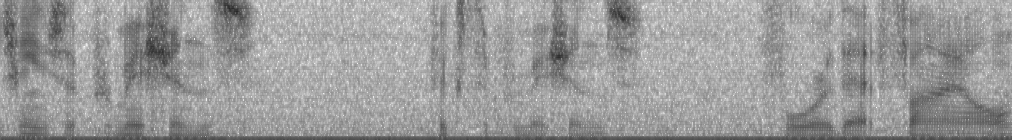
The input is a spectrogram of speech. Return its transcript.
change the permissions fix the permissions for that file.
